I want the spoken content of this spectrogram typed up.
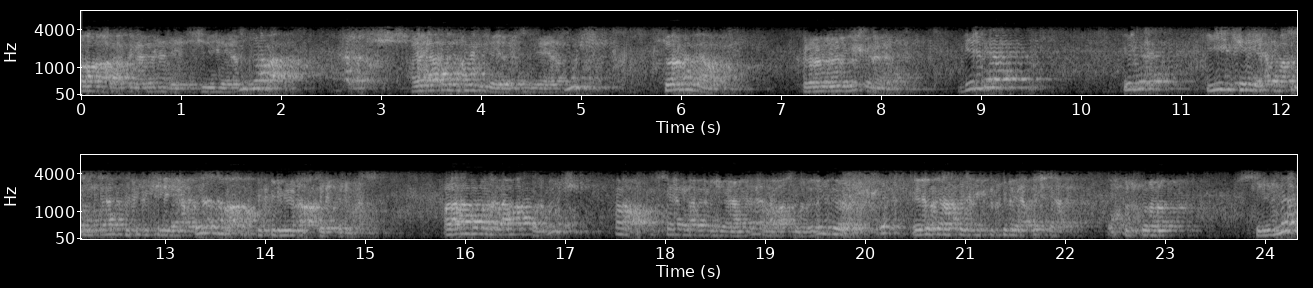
Allah Akir'den de şiir yazmış ama hayatın hangi devresinde yazmış? Olmuş? Kronolojik önemli. Bir de, bir de iyi bir şey yapması insan kötü bir şey yaptığı zaman kötülüğünü affettirmez. Adam da namaz kılmış, tamam, İskender Bilgilerinde namaz kıldığını görmüştür. Ve bu tarafta bir küfür yapmışsa, o kusuru silinmez,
